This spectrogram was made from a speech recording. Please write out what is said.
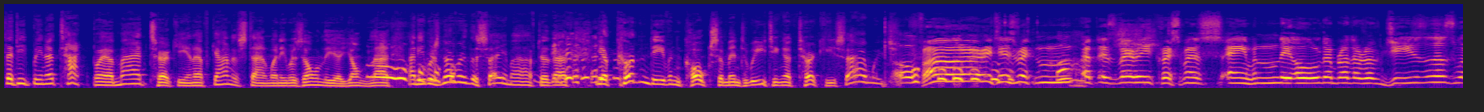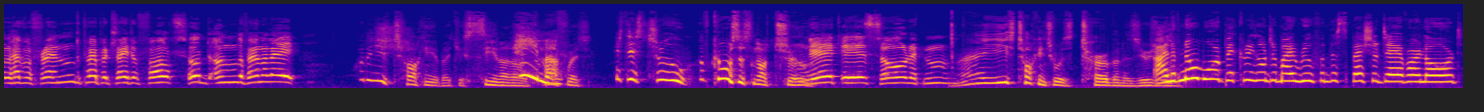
that he'd been attacked by a mad turkey in Afghanistan when he was only a young lad, and he was never the same after that. You couldn't even coax him into eating a turkey sandwich. For it is written that this very Christmas, Eamon, the older brother of Jesus, will have a friend perpetrate a falsehood on the family. What are you talking about, you senile old Eamon. halfwit? Is this true? Of course it's not true. It is so written. Aye, he's talking through his turban as usual. I'll have no more bickering under my roof on the special day of our Lord.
